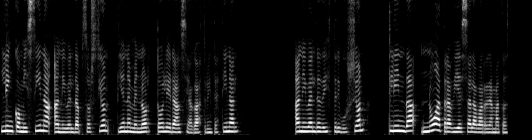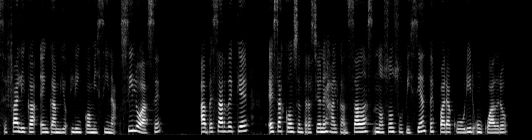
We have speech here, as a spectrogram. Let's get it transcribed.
lincomicina a nivel de absorción tiene menor tolerancia gastrointestinal a nivel de distribución, Clinda no atraviesa la barrera hematoencefálica, en cambio lincomicina sí lo hace, a pesar de que esas concentraciones alcanzadas no son suficientes para cubrir un cuadro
